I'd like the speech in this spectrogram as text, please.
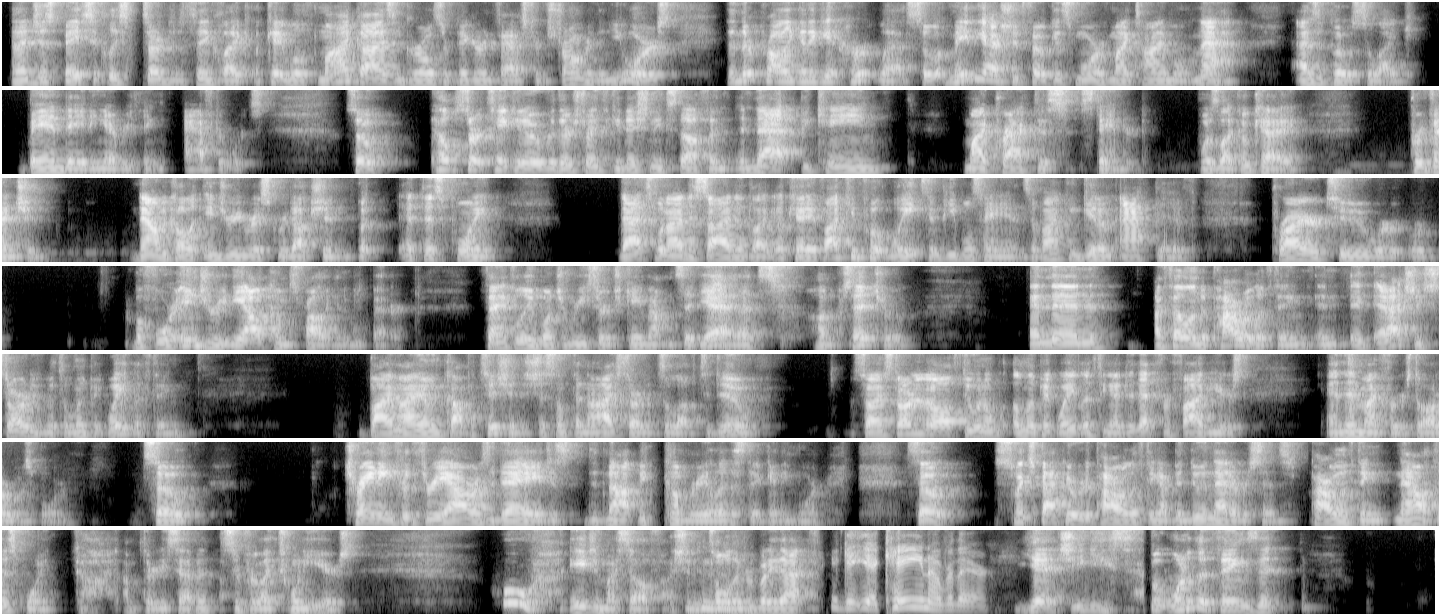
And I just basically started to think, like, okay, well, if my guys and girls are bigger and faster and stronger than yours, then they're probably going to get hurt less. So maybe I should focus more of my time on that as opposed to like band aiding everything afterwards. So helped start taking over their strength and conditioning stuff and, and that became my practice standard was like okay prevention. Now we call it injury risk reduction but at this point that's when i decided like okay if i can put weights in people's hands if i can get them active prior to or, or before injury the outcome's probably going to be better. Thankfully a bunch of research came out and said yeah that's 100% true. And then I fell into powerlifting, and it, it actually started with Olympic weightlifting by my own competition. It's just something I started to love to do. So I started off doing Olympic weightlifting. I did that for five years, and then my first daughter was born. So training for three hours a day just did not become realistic anymore. So switched back over to powerlifting. I've been doing that ever since. Powerlifting now at this point, God, I'm 37. So for like 20 years. Whew, aging myself. I should have told everybody that. You get you a cane over there. Yeah, geez. But one of the things that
